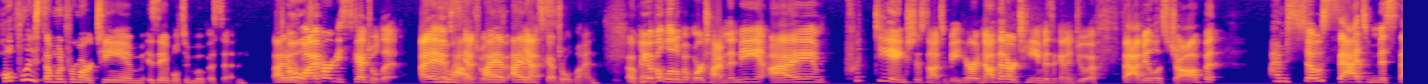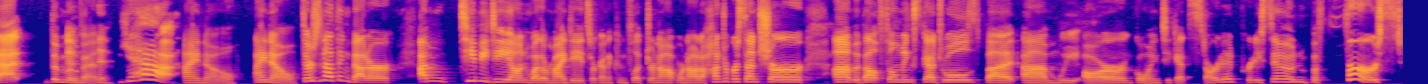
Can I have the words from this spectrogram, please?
Hopefully, someone from our team is able to move us in. I don't. Oh, know. I've already scheduled it. I have, have. scheduled. I have. I haven't scheduled mine. Okay. You have a little bit more time than me. I am pretty anxious not to be here. Not that our team isn't going to do a fabulous job, but I'm so sad to miss that the move in. Yeah. I know. I know. There's nothing better. I'm TBD on whether my dates are going to conflict or not. We're not 100% sure um, about filming schedules, but um, we are going to get started pretty soon. But first,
